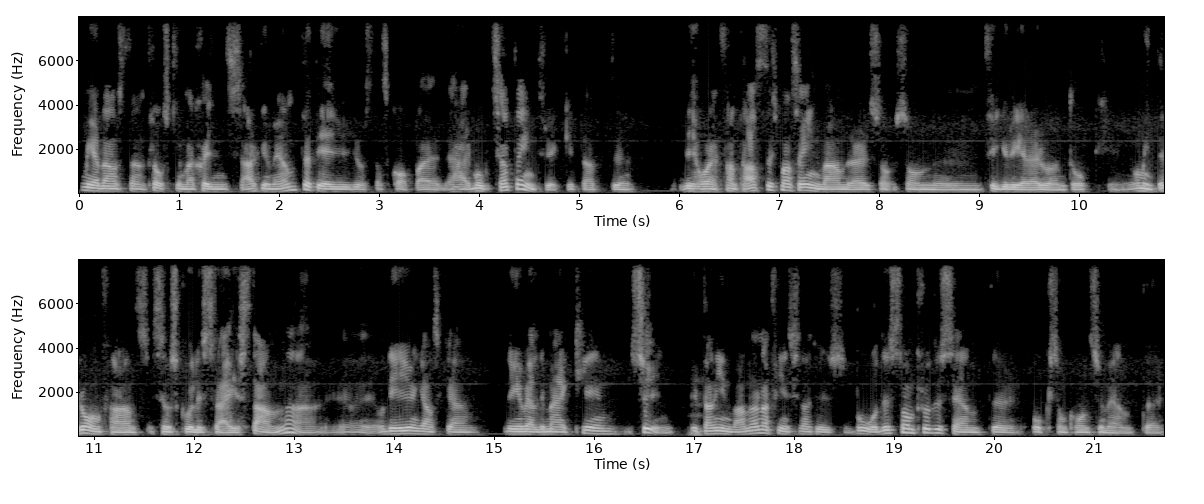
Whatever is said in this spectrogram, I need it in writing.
Medan den floskelmaskinsargumentet är ju just att skapa det här motsatta intrycket att eh, vi har en fantastisk massa invandrare som, som uh, figurerar runt och om inte de fanns så skulle Sverige stanna. Och det är ju en ganska, det är en väldigt märklig syn. Mm. Utan invandrarna finns ju naturligtvis både som producenter och som konsumenter.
